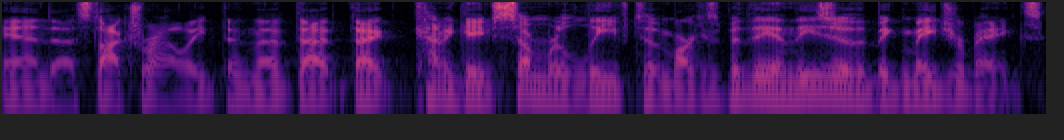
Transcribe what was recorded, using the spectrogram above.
and uh, stocks rallied, and that that, that kind of gave some relief to the markets. But then these are the big major banks.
